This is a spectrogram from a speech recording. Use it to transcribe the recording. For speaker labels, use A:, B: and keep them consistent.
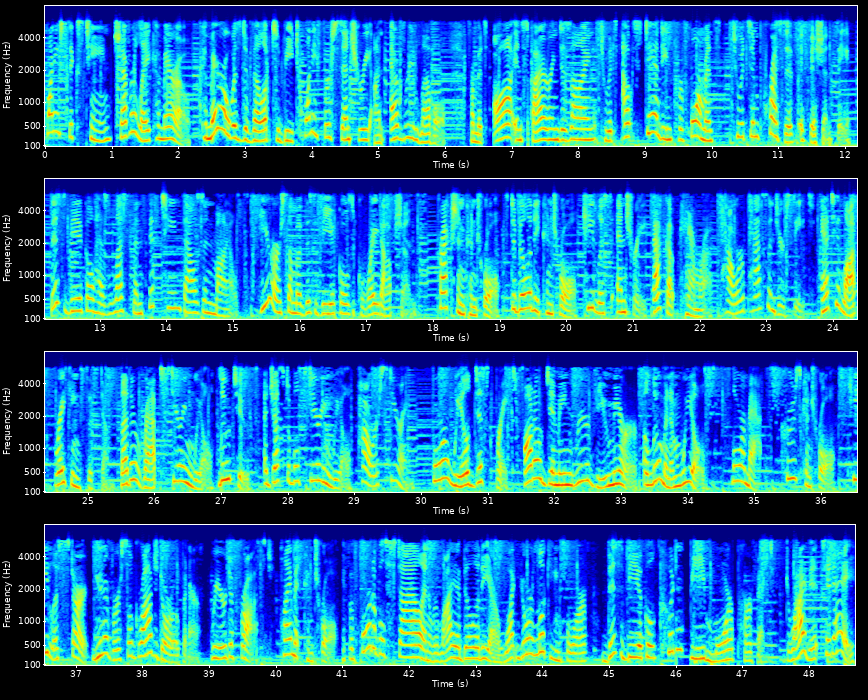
A: 2016 Chevrolet Camaro. Camaro was developed to be 21st century on every level, from its awe-inspiring design to its outstanding performance to its impressive efficiency. This vehicle has less than 15,000 miles. Here are some of this vehicle's great options. Traction control, stability control, keyless entry, backup camera, power passenger seat, anti-lock braking system, leather wrapped steering wheel, Bluetooth, adjustable steering wheel, power steering, four-wheel disc brakes, auto-dimming rear view mirror, aluminum wheels, floor mats, cruise control, keyless start, universal garage door opener, rear defrost, climate control. If affordable style and reliability are what you're looking for, this vehicle couldn't be more perfect. Drive it today.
